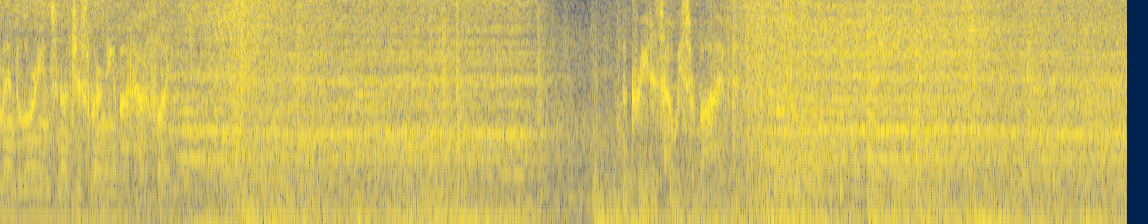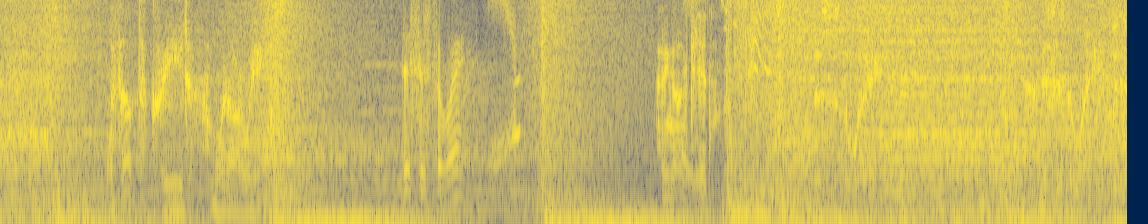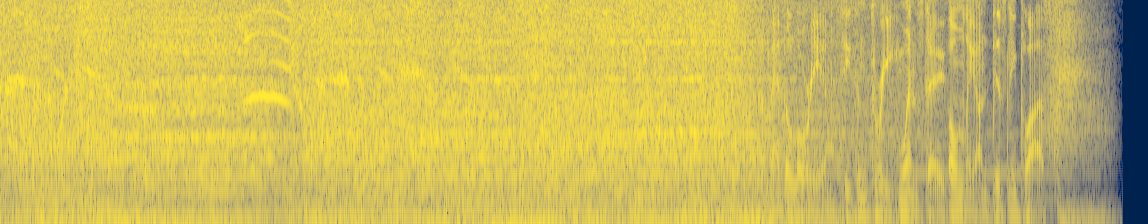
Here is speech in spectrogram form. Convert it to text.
of Mandalorians are not just learning about how to fight. The creed is how we survived. Without the creed, what are we? This is the way. Hang on, kid. This is the way. This is the way. Season 3, Wednesday, only on Disney Plus.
